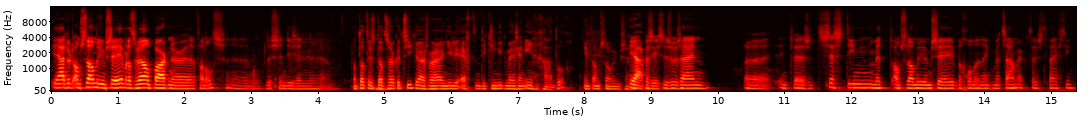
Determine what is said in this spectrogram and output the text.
Ja, door het Amsterdam UMC, maar dat is wel een partner van ons. Ehm, dus in die zin... eh, Want dat is, dat is ook het ziekenhuis waar jullie echt die kliniek mee zijn ingegaan, toch? In het Amsterdam UMC. ja, precies. Dus we zijn eh, in 2016 met Amsterdam UMC begonnen, denk ik, met samenwerking, 2015.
